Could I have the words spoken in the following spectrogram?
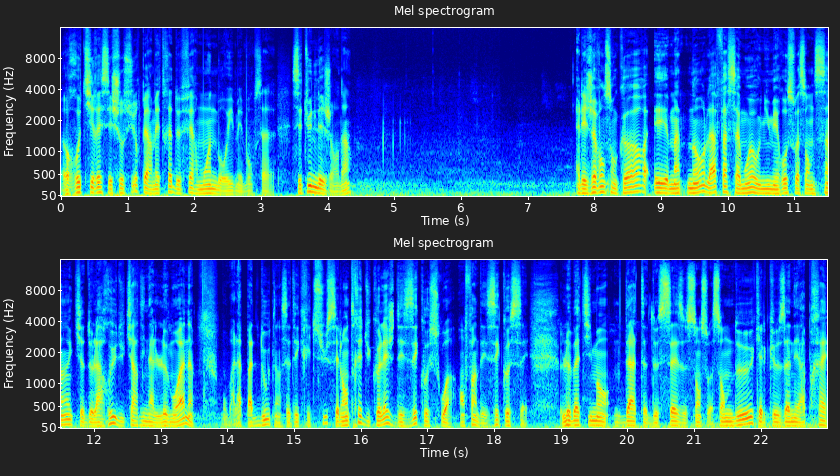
retirer ses chaussures permettrait de faire moins de bruit. Mais bon, ça, c'est une légende. Hein. Allez, j'avance encore et maintenant, là, face à moi, au numéro 65 de la rue du Cardinal Lemoine, bon bah là, pas de doute, hein, c'est écrit dessus, c'est l'entrée du collège des Écossois, enfin des Écossais. Le bâtiment date de 1662, quelques années après,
